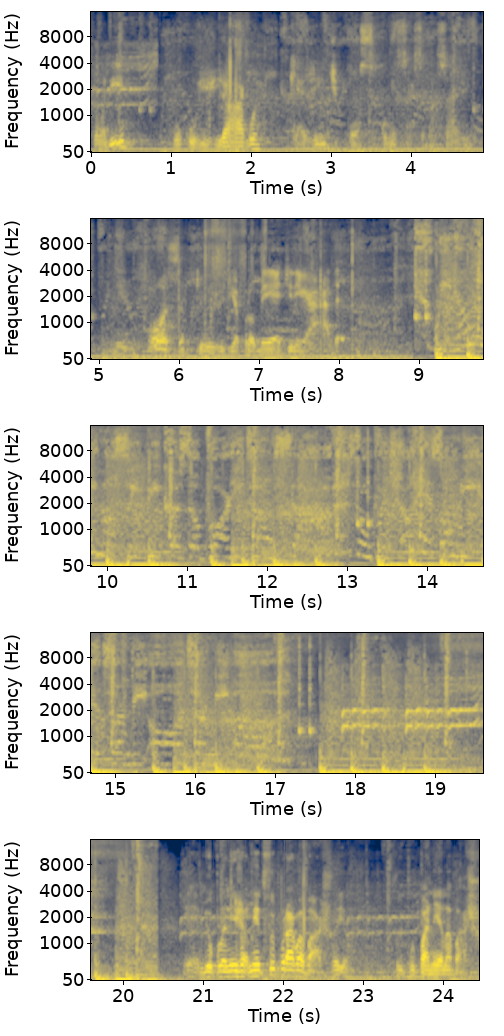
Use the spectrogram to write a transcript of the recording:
estão ali. Vou corrigir a água, que a gente possa começar essa massagem nervosa, porque hoje o dia promete, negada. É, meu planejamento foi por água abaixo, aí ó. Foi por panela abaixo.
